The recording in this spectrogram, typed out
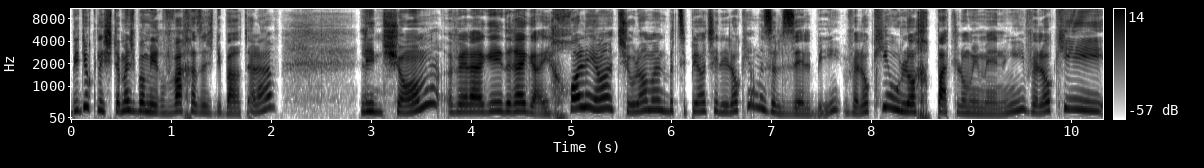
בדיוק להשתמש במרווח הזה שדיברת עליו, לנשום ולהגיד, רגע, יכול להיות שהוא לא עומד בציפיות שלי לא כי הוא מזלזל בי, ולא כי הוא לא אכפת לו ממני, ולא כי,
